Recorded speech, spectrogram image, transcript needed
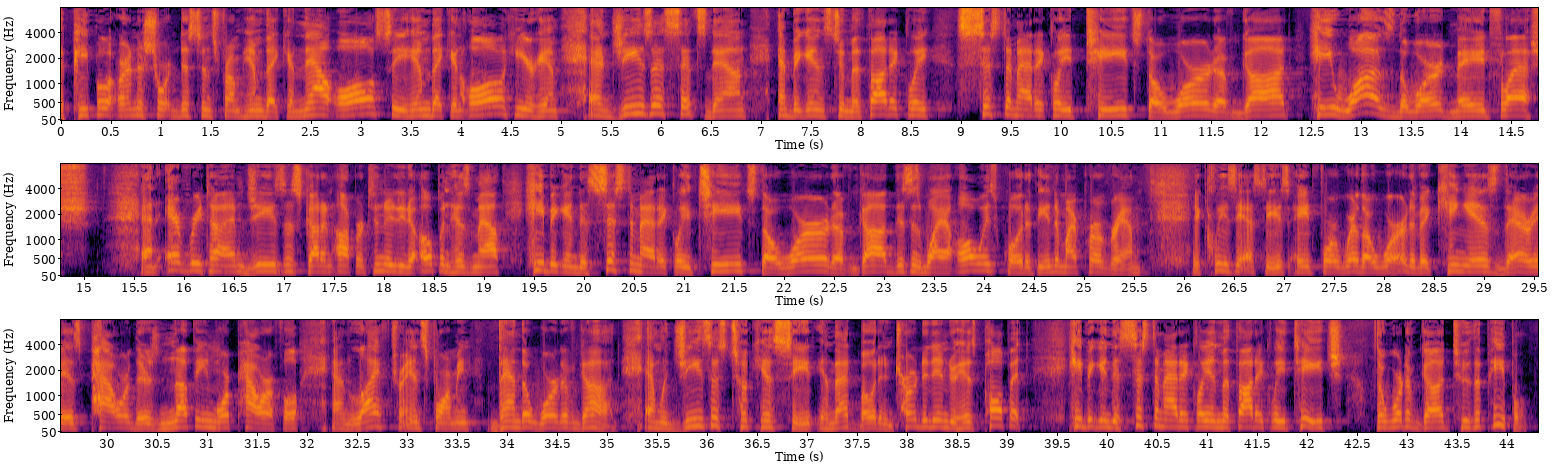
The people are in a short distance from him. They can now all see him. They can all hear him. And Jesus sits down and begins to methodically, systematically teach the Word of God. He was the Word made flesh. And every time Jesus got an opportunity to open his mouth, he began to systematically teach the Word of God. This is why I always quote at the end of my program Ecclesiastes 8 4, where the Word of a king is, there is power. There's nothing more powerful and life transforming than the Word of God. And when Jesus took his seat in that boat and turned it into his pulpit, he began to systematically and methodically teach the Word of God to the people.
